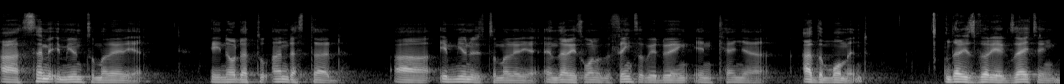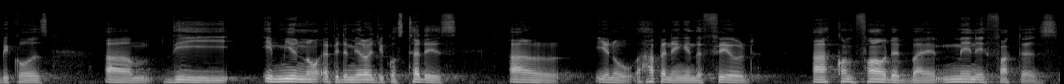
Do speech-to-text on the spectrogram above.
are semi-immune to malaria in order to understand uh, immunity to malaria. And that is one of the things that we're doing in Kenya at the moment. And that is very exciting because um, the immunoepidemiological studies are you know, happening in the field are confounded by many factors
